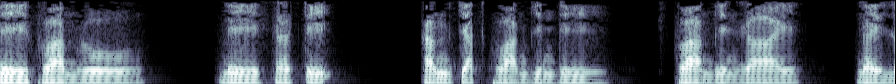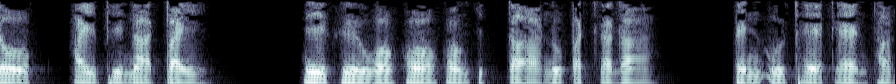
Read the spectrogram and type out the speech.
มีความรู้ มีสติกำจัดความยินดี ความยินร้ายในโลกให้พินาศไป นี่คือหัวข้อของจิตตานุปัสสนา เป็นอุเทศแห่งธรรม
